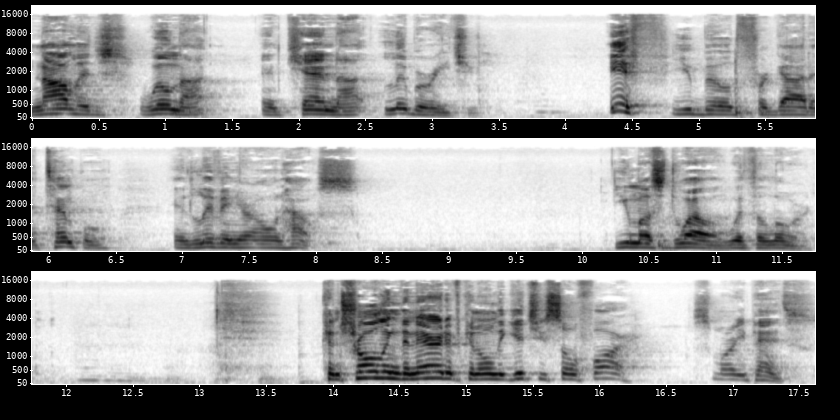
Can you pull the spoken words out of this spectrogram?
Knowledge will not and cannot liberate you if you build for God a temple and live in your own house. You must dwell with the Lord. Controlling the narrative can only get you so far. Smarty pants.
